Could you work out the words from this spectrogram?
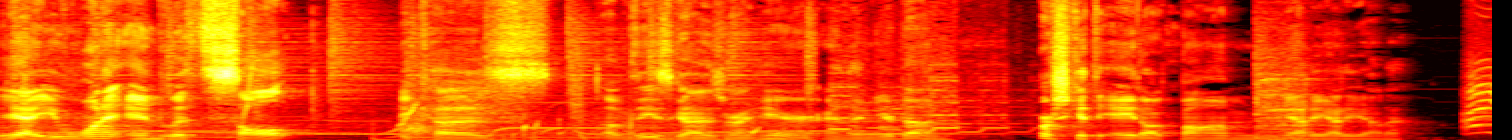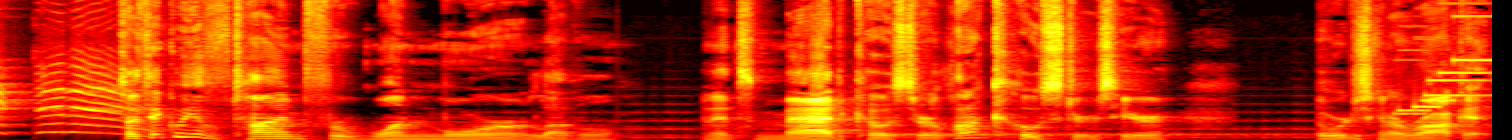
Yeah, you want to end with salt because of these guys right here, and then you're done. Of course, you get the Adok bomb, yada yada yada. I So I think we have time for one more level, and it's Mad Coaster. A lot of coasters here, so we're just gonna rock it.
